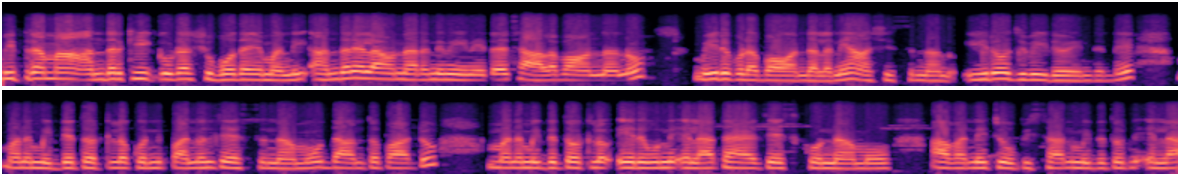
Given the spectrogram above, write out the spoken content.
మిత్రమా అందరికీ కూడా శుభోదయం అండి. అందరు ఎలా ఉన్నారని నేనైతే చాలా బాగున్నాను. మీరు కూడా బాగుండాలని ఆశిస్తున్నాను. ఈ రోజు వీడియో ఏంటంటే మన మిద్దె తోటలో కొన్ని పనులు చేస్తున్నాము. దాంతో పాటు మన మిద్దె తోటలో ఎరువుని ఎలా తయారు చేసుకున్నాము అవన్నీ చూపిస్తాను. మిద్దె తోటని ఎలా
